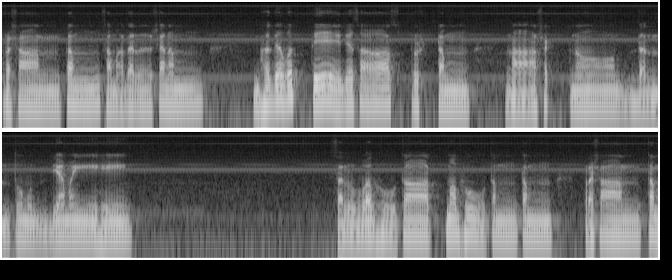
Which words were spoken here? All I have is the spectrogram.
प्रशान्तं समदर्शनं भगवत्तेजसा स्पृष्टं सर्वभूतात्मभूतं तं प्रशान्तं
